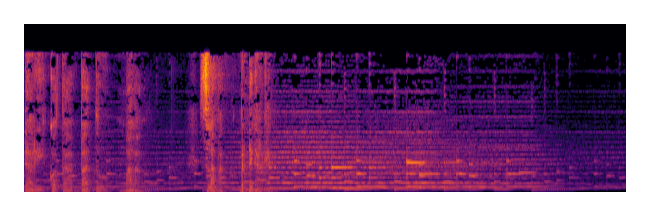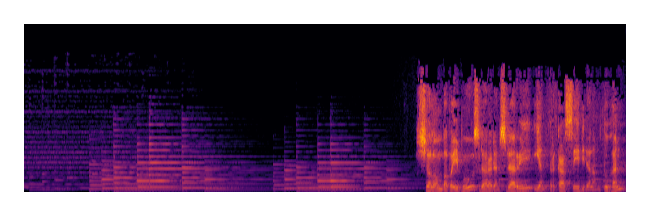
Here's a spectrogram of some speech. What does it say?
dari kota Batu, Malang. Selamat mendengarkan. Shalom Bapak Ibu, Saudara dan Saudari yang terkasih di dalam Tuhan.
